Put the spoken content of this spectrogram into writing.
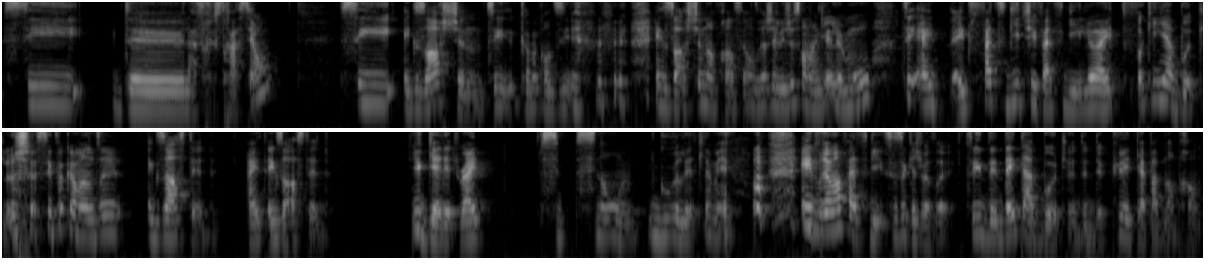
c'est de la frustration, c'est exhaustion, tu sais, comment qu'on dit? Exhaustion en français, on dirait, je l'ai juste en anglais, le mot, tu sais, être, fatigué de chez fatigué, là, être fucking à bout, là, je sais pas comment dire, exhausted, être exhausted. You get it, right? Si- sinon, Google it, mais être vraiment fatigué, c'est ça que je veux dire. Tu sais, d'être à bout, là, de ne plus être capable d'en prendre.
